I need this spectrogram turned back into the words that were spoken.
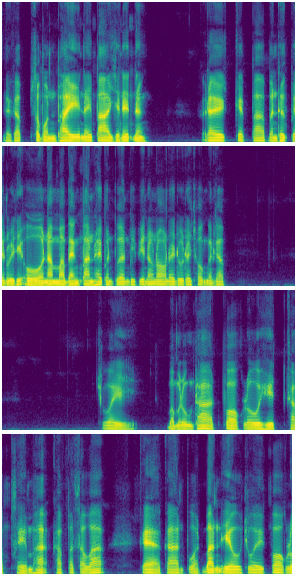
เดี๋ยวครับสมุนไพรในป่าชนิดหนึ่ง ก็ได้เก็บภาพบันทึกเป็นวิดีโอนำมาแบ่งปันให้เพื่อนๆ พี่ๆ น้องๆ ได้ดูได้ชมกันครับ ช่วยบำรุงธาตุฟอกโลหิตขับเสมหะขับปัสสาวะ แก้อาการปวดบั้นเอว ช่วยฟอกโล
